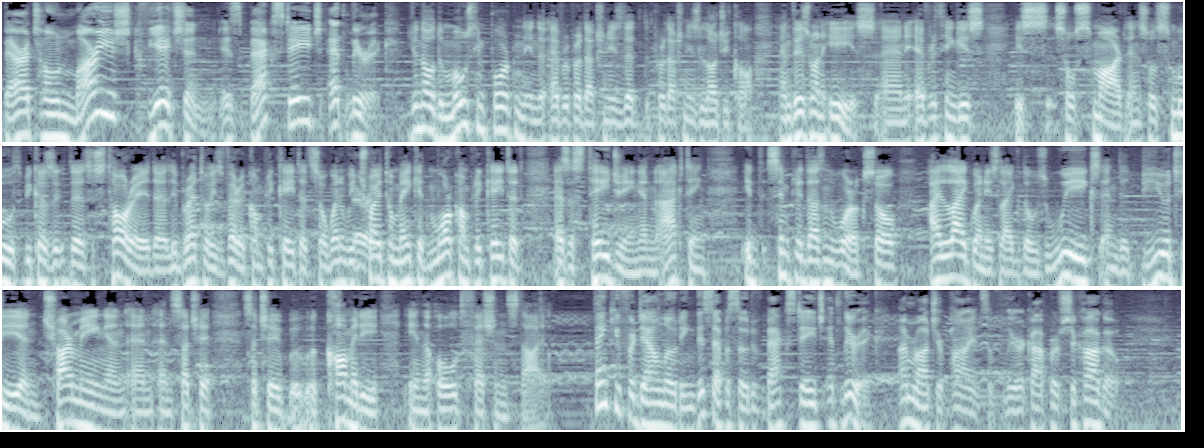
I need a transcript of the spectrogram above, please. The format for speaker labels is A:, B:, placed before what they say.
A: Baritone Mariusz Kwiecien is backstage at Lyric.
B: You know, the most important in the, every production is that the production is logical, and this one is, and everything is is so smart and so smooth because the story, the libretto is very complicated. So when we
A: Very.
B: try to make it more complicated as a staging and acting, it simply doesn't work. So I like when it's like those weeks and the beauty and charming and, and, and such a such a, a comedy in the old-fashioned style.
A: Thank you for downloading this episode of Backstage at Lyric. I'm Roger Pines of Lyric Opera of Chicago.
